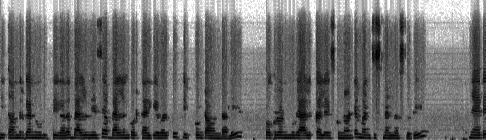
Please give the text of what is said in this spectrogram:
ఈ తొందరగానే ఉడుకుతాయి కదా. బెల్లం వేసి ఆ బెల్లం కూడా కరిగే వరకు తిప్పుకుంటా ఉండాలి. ఒక రెండు మూడు యాలక్కాయలు వేసుకున్నాం అంటే మంచి స్మెల్ వస్తుంది. నేనైతే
